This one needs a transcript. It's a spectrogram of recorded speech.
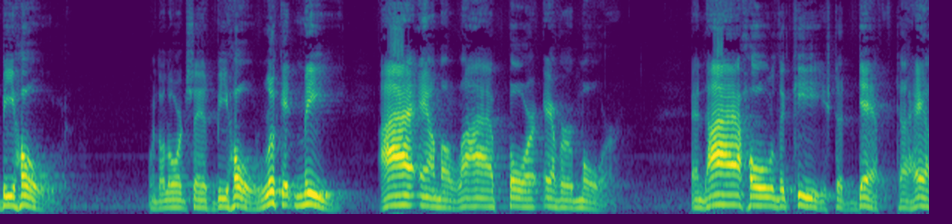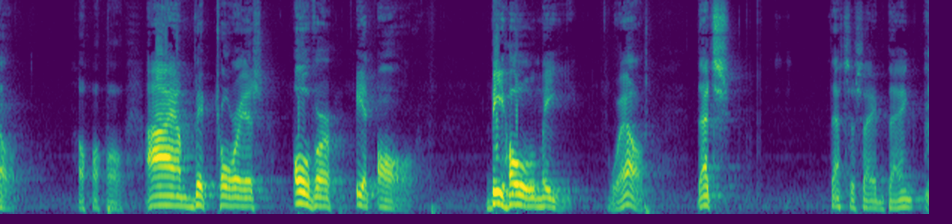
Behold. When the Lord says, Behold, look at me. I am alive forevermore. And I hold the keys to death, to hell. I am victorious over it all. Behold me. Well, that's, that's the same thing.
